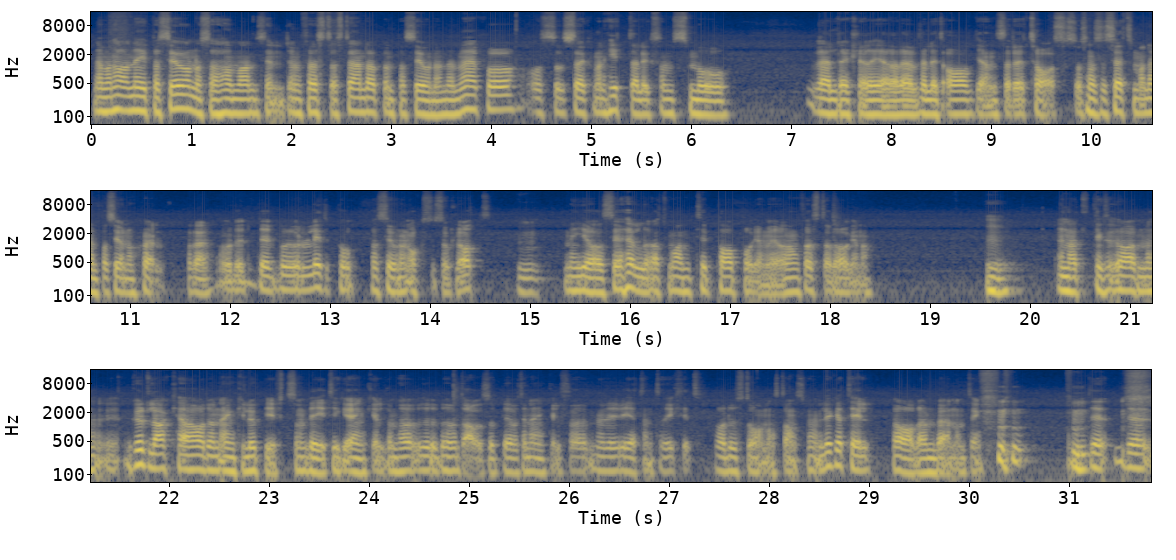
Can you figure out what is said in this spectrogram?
när man har en ny person och så har man den första stand-upen personen är med på och så försöker man hitta liksom små väldeklarerade, väldigt avgränsade tasks och sen så sätter man den personen själv på det. Och det, det beror lite på personen också såklart. Mm. Men jag ser hellre att man typ parprogrammerar de första dagarna. Mm. Än att liksom, ja, men good luck, här har du en enkel uppgift som vi tycker är enkel. De behöver, du behöver inte alls uppleva den enkel för men vi vet inte riktigt var du står någonstans. Men lycka till, klara av det någonting. det, det,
